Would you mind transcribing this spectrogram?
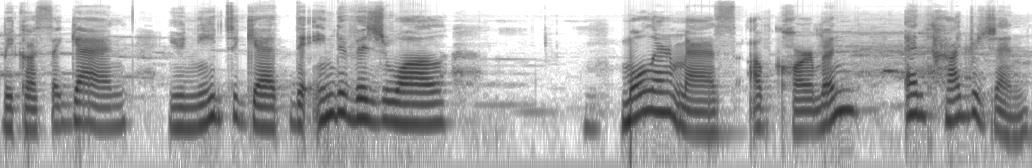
because again, you need to get the individual molar mass of carbon and hydrogen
